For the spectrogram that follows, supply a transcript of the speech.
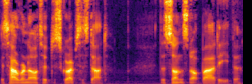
is how Renato describes his dad. The sun's not bad either.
